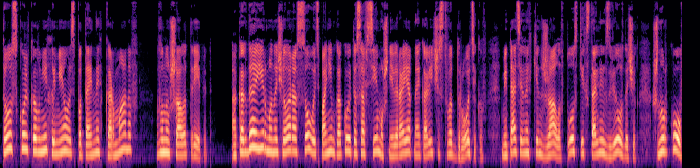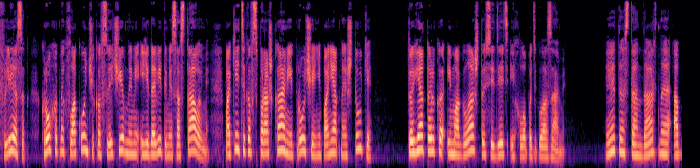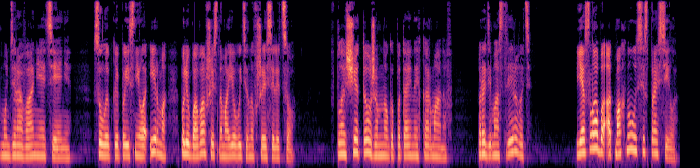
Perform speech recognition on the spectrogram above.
То, сколько в них имелось потайных карманов, внушало трепет. А когда Ирма начала рассовывать по ним какое-то совсем уж невероятное количество дротиков, метательных кинжалов, плоских стальных звездочек, шнурков, лесок, крохотных флакончиков с лечебными и ядовитыми составами, пакетиков с порошками и прочие непонятные штуки, то я только и могла что сидеть и хлопать глазами. «Это стандартное обмундирование тени», — с улыбкой пояснила Ирма, полюбовавшись на мое вытянувшееся лицо. «В плаще тоже много потайных карманов. Продемонстрировать?» Я слабо отмахнулась и спросила.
